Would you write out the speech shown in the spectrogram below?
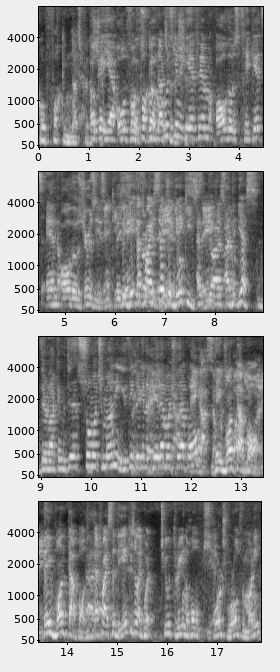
go fucking nuts for this. Okay, shit. yeah, old Go folks. fucking But nuts who's for this gonna shit. give him all those tickets and all those jerseys? The Yankees. The Ya- that's why I said the. Yankees. And The Yankees, I yeah. think- Yes, They're not gonna do that. So much money. You think they're gonna They pay that much got- for that ball? They, got so they much want that fucking ball. money. They want that ball. That's Uh, why I said the Yankees are like what two, three in the whole sports world for money.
